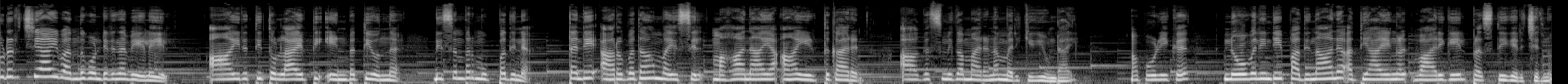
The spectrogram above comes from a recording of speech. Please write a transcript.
തുടർച്ചയായി വന്നുകൊണ്ടിരുന്ന വേളയിൽ ആയിരത്തി തൊള്ളായിരത്തി എൺപത്തി ഒന്ന് ഡിസംബർ മുപ്പതിന് തന്റെ അറുപതാം വയസ്സിൽ മഹാനായ ആ എഴുത്തുകാരൻ ആകസ്മിക മരണം വരിക്കുകയുണ്ടായി. അപ്പോഴേക്ക് നോവലിന്റെ പതിനാല് അധ്യായങ്ങൾ വാരികയിൽ പ്രസിദ്ധീകരിച്ചിരുന്നു.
